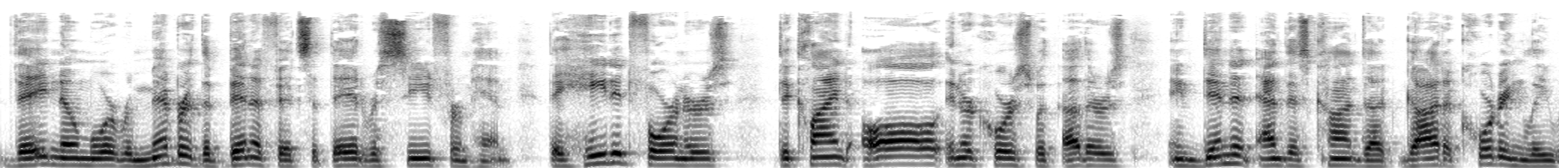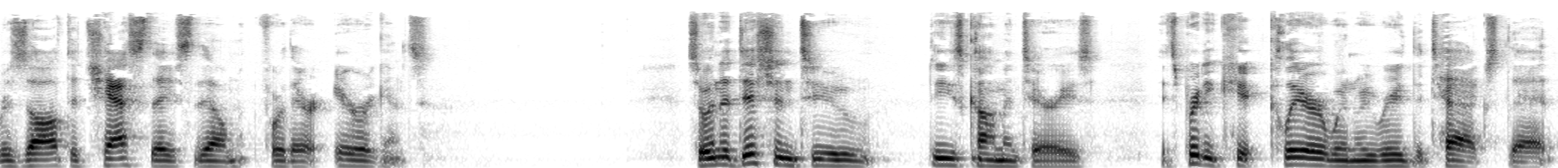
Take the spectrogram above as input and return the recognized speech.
they no more remembered the benefits that they had received from him. They hated foreigners, declined all intercourse with others, indignant at this conduct, God accordingly resolved to chastise them for their arrogance. So, in addition to these commentaries, it's pretty clear when we read the text that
